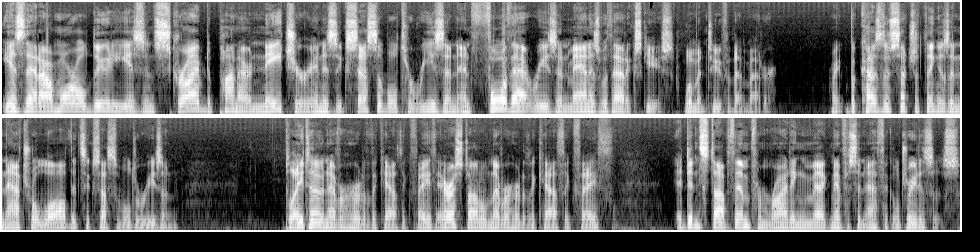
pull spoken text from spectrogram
is that our moral duty is inscribed upon our nature and is accessible to reason, and for that reason, man is without excuse. Woman, too, for that matter. Right? Because there's such a thing as a natural law that's accessible to reason. Plato never heard of the Catholic faith. Aristotle never heard of the Catholic faith. It didn't stop them from writing magnificent ethical treatises.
